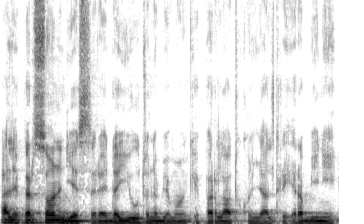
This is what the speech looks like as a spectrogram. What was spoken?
alle persone, di essere d'aiuto, ne abbiamo anche parlato con gli altri rabbini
